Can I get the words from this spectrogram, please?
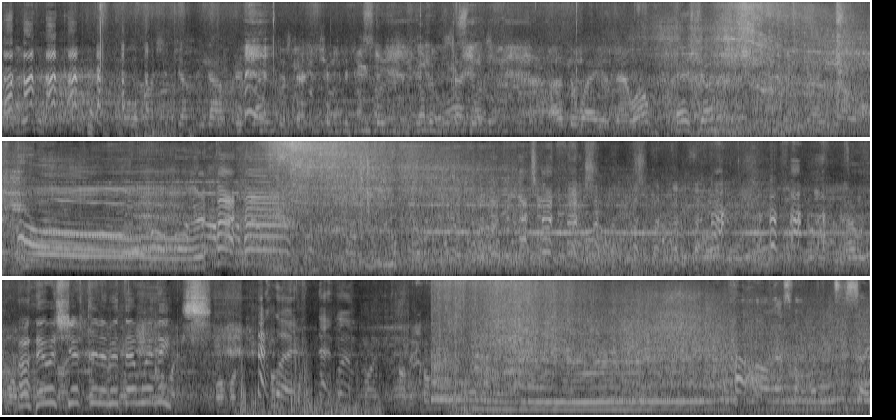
All flashing gently down pit lane, just uh, checking a few things, a few little seconds underway in there. Well, Here's John. Oh, they were shifting a bit then, weren't they? That weren't, that weren't. Oh, that's what I wanted to say.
